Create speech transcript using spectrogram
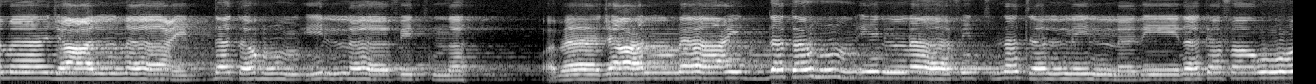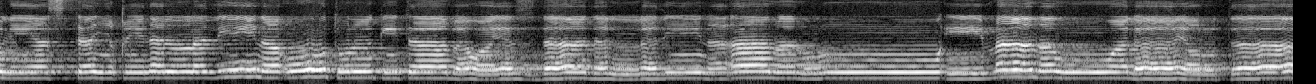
وما جعلنا عدتهم إلا فتنةً وما جعلنا عدتهم إلا فتنة للذين كفروا ليستيقن الذين أوتوا الكتاب ويزداد الذين آمنوا إيمانا ولا يرتاب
